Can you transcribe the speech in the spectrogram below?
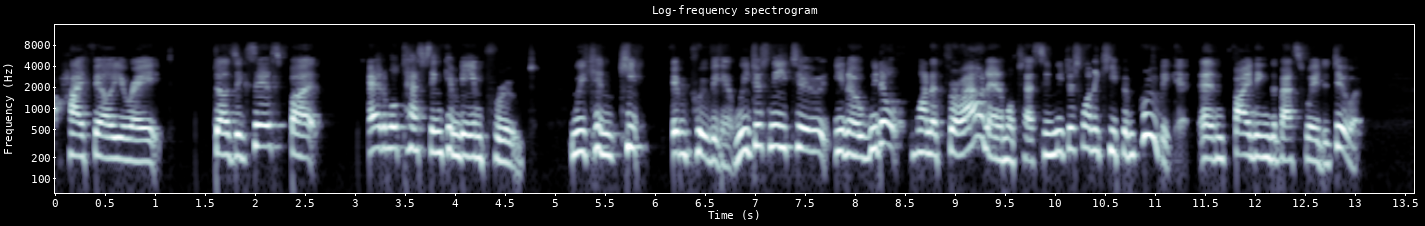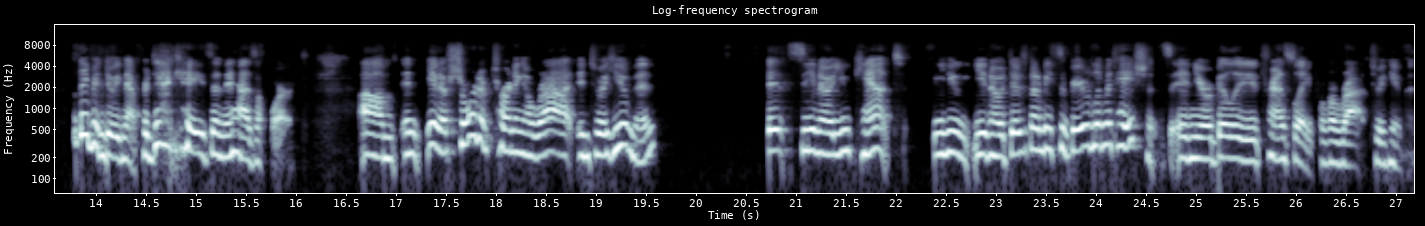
high failure rate does exist, but animal testing can be improved. We can keep improving it. We just need to, you know, we don't want to throw out animal testing. We just want to keep improving it and finding the best way to do it. But they've been doing that for decades and it hasn't worked. Um, and, you know, short of turning a rat into a human, it's, you know, you can't, you, you know, there's going to be severe limitations in your ability to translate from a rat to a human.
